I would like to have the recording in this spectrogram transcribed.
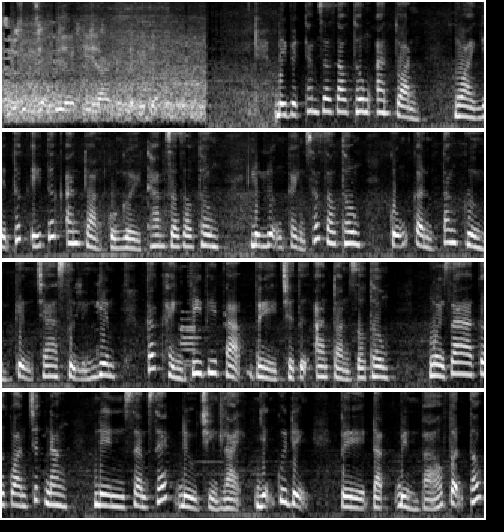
sử dụng rượu bia khi đang điều khiển phương tiện để việc tham gia giao thông an toàn, ngoài nhận thức ý thức an toàn của người tham gia giao thông, lực lượng cảnh sát giao thông cũng cần tăng cường kiểm tra xử lý nghiêm các hành vi vi phạm về trật tự an toàn giao thông. Ngoài ra, cơ quan chức năng nên xem xét điều chỉnh lại những quy định về đặt biển báo vận tốc,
